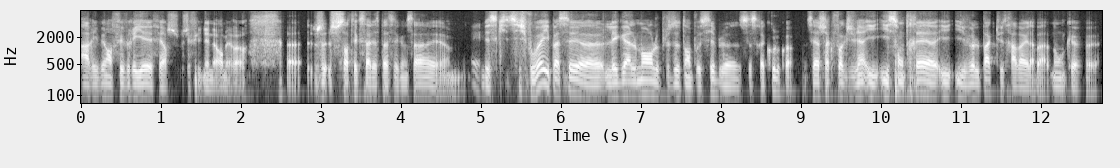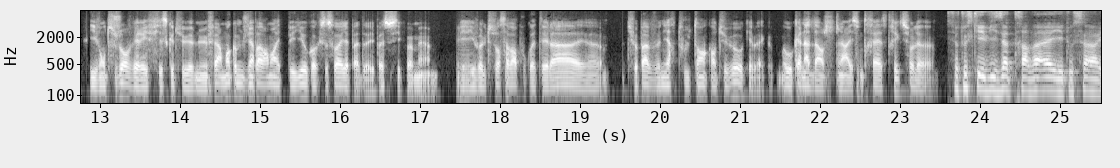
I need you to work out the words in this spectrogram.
arriver en février et faire, j'ai fait une énorme erreur. Euh, je, sentais que ça allait se passer comme ça. Et, euh, mais si je pouvais y passer légalement le plus de temps possible, ce serait cool, quoi. C'est à chaque fois que je viens, ils, sont très, ils, veulent pas que tu travailles là-bas, donc ils vont toujours vérifier ce que tu es venu faire. Moi, comme je viens pas vraiment être payé ou quoi que ce soit, il y a pas de, y a pas de souci, quoi. Mais ils veulent toujours savoir pourquoi tu es là. Et, tu peux pas venir tout le temps quand tu veux au Québec. Au Canada, en général, ils sont très stricts sur le. Sur tout ce qui est visa de travail et tout ça.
